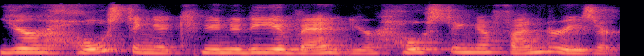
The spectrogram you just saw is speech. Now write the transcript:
you're hosting a community event, you're hosting a fundraiser.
